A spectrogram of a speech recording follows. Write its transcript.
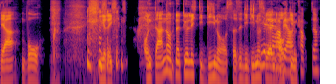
Ja, wo? Schwierig. Und dann noch natürlich die Dinos. Also die Dinos die werden auch, die, ja.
